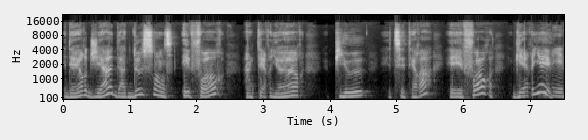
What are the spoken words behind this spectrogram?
Et d'ailleurs, djihad a deux sens effort intérieur, pieux, etc. et effort guerrier,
